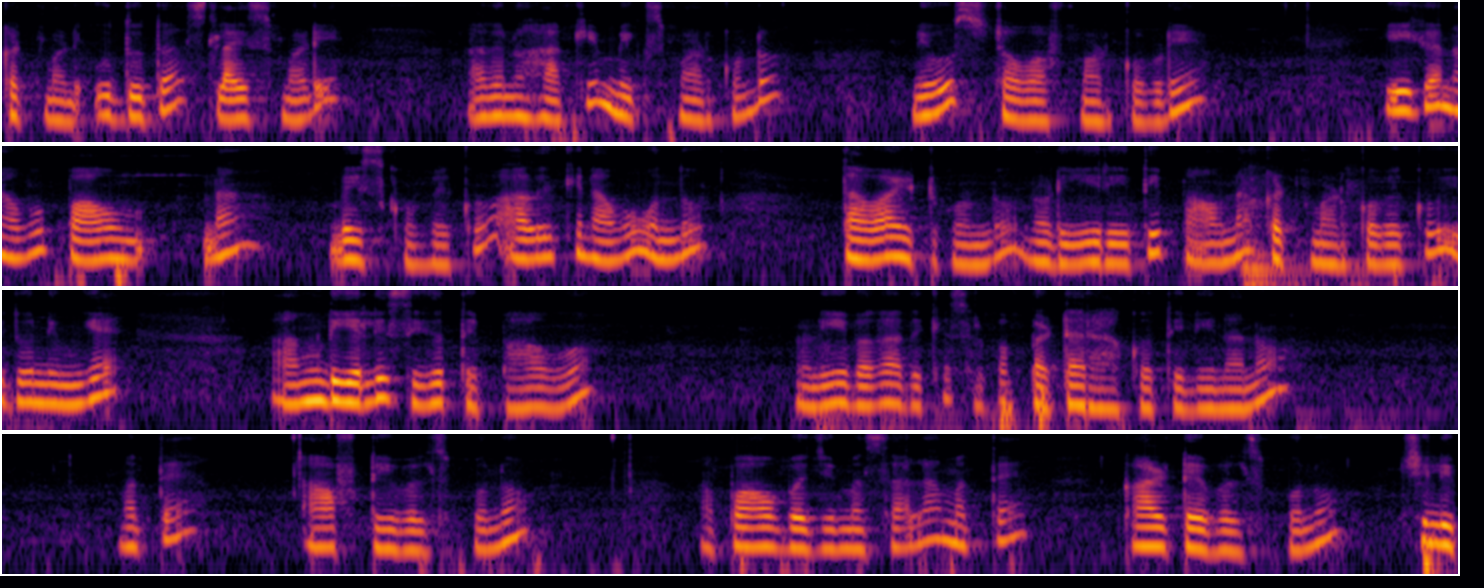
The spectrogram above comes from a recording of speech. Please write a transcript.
ಕಟ್ ಮಾಡಿ, ಉದ್ದುದ್ದ ಸ್ಲೈಸ್ ಮಾಡಿ ಅದನ್ನು ಹಾಕಿ ಮಿಕ್ಸ್ ಮಾಡಿಕೊಂಡು ನೀವು ಸ್ಟವ್ ಆಫ್ ಮಾಡ್ಕೊಬಿಡಿ. ಈಗ ನಾವು ಪಾವನ್ನ ಬೇಯಿಸ್ಕೊಬೇಕು. ಅದಕ್ಕೆ ನಾವು ಒಂದು ತವ ಇಟ್ಕೊಂಡು ನೋಡಿ ಈ ರೀತಿ ಪಾವನ್ನ ಕಟ್ ಮಾಡ್ಕೋಬೇಕು. ಇದು ನಿಮಗೆ ಅಂಗಡಿಯಲ್ಲಿ ಸಿಗುತ್ತೆ ಪಾವು. ನೋಡಿ, ಇವಾಗ ಅದಕ್ಕೆ ಸ್ವಲ್ಪ ಬಟರ್ ಹಾಕೋತೀನಿ ನಾನು. ಮತ್ತು ಹಾಫ್ ಟೇಬಲ್ ಸ್ಪೂನು ಪಾವ್ ಬಜ್ಜಿ ಮಸಾಲ ಮತ್ತು ಕಾಲು ಟೇಬಲ್ ಸ್ಪೂನು ಚಿಲ್ಲಿ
